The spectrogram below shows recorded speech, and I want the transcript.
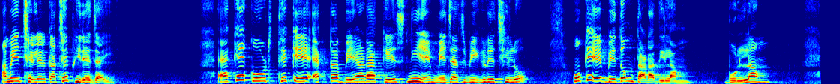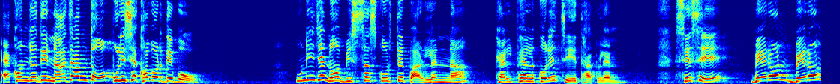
আমি ছেলের কাছে ফিরে যাই। একে কোর্ট থেকে একটা বেয়াড়া কেস নিয়ে মেজাজ বিগড়েছিল, ওকে বেদম তাড়া দিলাম। বললাম, এখন যদি না জানতো, পুলিশে খবর দেব। উনি যেন বিশ্বাস করতে পারলেন না ফ্যাল ফ্যাল করে চেয়ে থাকলেন। শেষে বেরোন বেরোন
